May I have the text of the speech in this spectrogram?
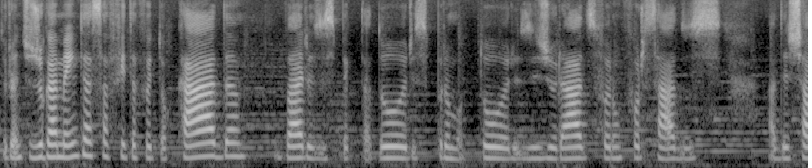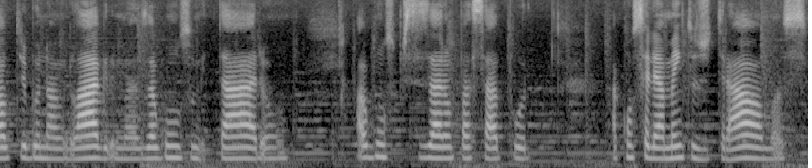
Durante o julgamento, essa fita foi tocada, vários espectadores, promotores e jurados foram forçados a deixar o tribunal em lágrimas, alguns vomitaram, alguns precisaram passar por aconselhamento de traumas,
